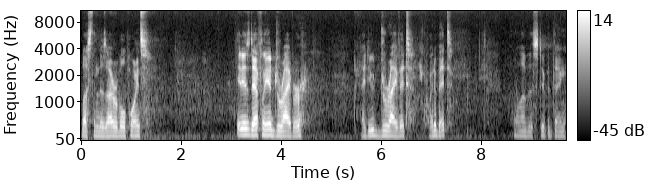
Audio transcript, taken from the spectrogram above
less than desirable points. It is definitely a driver. I do drive it quite a bit. I love this stupid thing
